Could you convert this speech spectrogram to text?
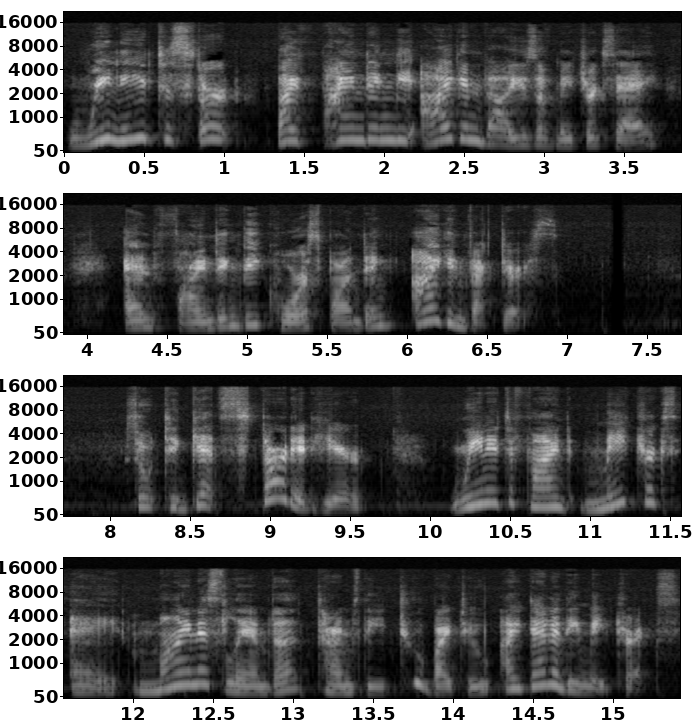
we need to start by finding the eigenvalues of matrix A and finding the corresponding eigenvectors. So to get started here, we need to find matrix A minus lambda times the 2 by 2 identity matrix.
